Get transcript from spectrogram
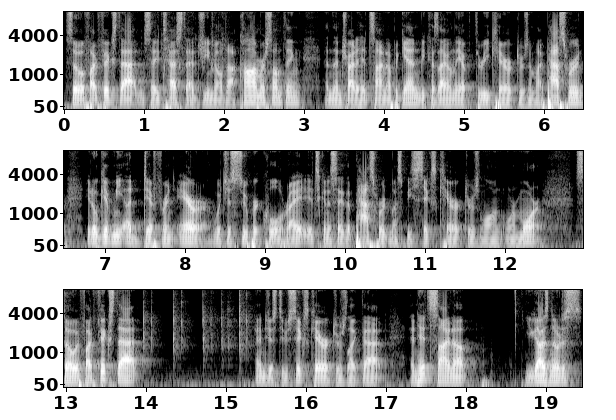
So if I fix that and say test at gmail.com or something, and then try to hit sign up again because I only have three characters in my password, it'll give me a different error, which is super cool, right? It's going to say the password must be six characters long or more. So if I fix that and just do six characters like that and hit sign up, you guys notice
